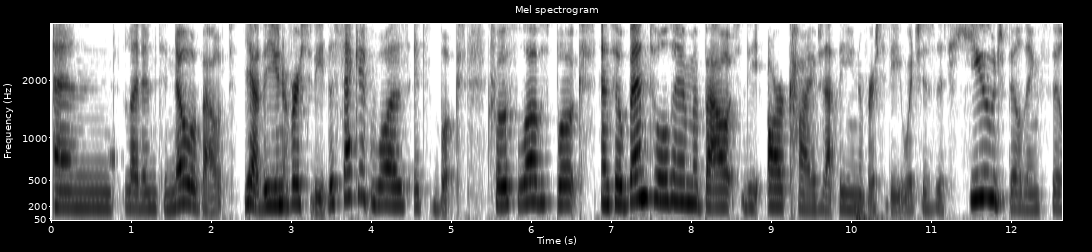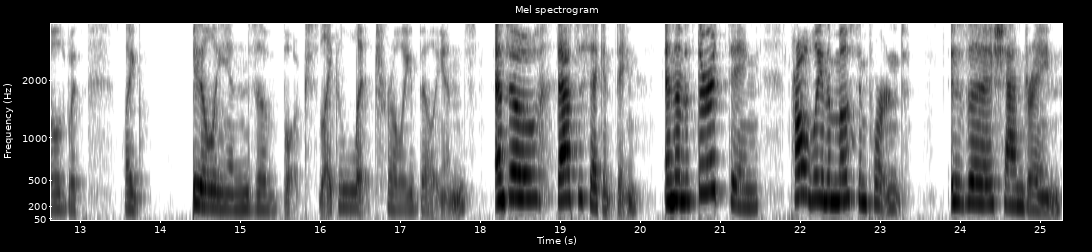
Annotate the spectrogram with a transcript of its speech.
and led him to know about, yeah, the university. The second was its books. Kvothe loves books, and so Ben told him about the archives at the university, which is this huge building filled with like billions of books, like literally billions. And so that's the second thing. And then the third thing, probably the most important, is the Chandrian.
